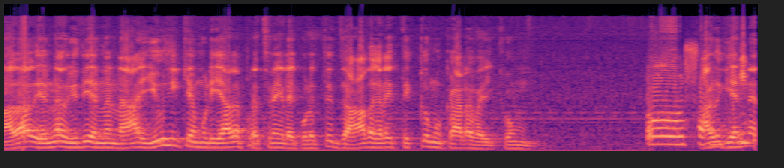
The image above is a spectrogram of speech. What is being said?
அதாவது என்ன விதி என்னன்னா யூகிக்க முடியாத பிரச்சனைகளை கொடுத்து ஜாதகரை திக்குமுக்காட வைக்கும். அதுக்கு என்ன-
